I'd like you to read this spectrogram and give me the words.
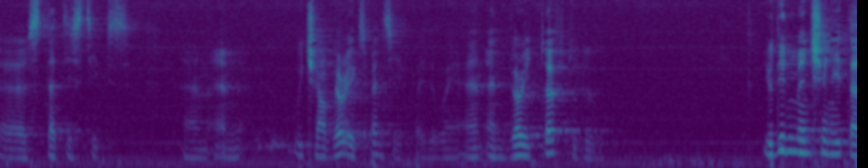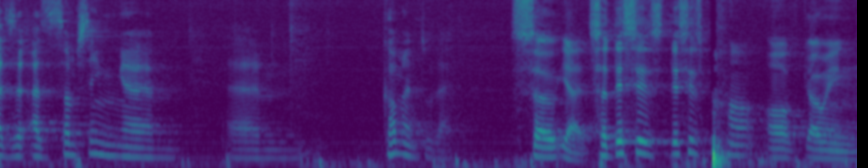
uh, statistics, and, and which are very expensive, by the way, and, and very tough to do. You didn't mention it as, as something um, um, common to that. So yeah, so this is this is part of going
